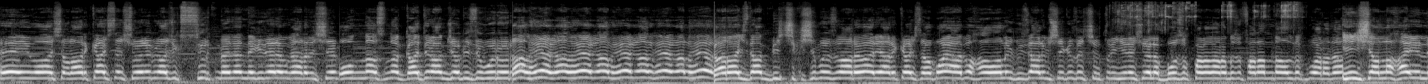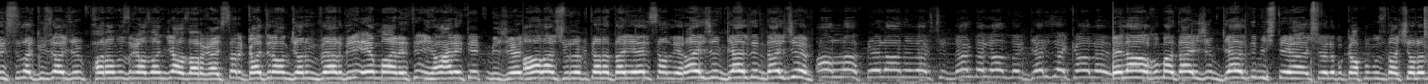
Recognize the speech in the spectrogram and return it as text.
Ey maşallah arkadaşlar şöyle birazcık sürtmeden de gidelim kardeşim. Ondan sonra Kadir amca bizi vurur. Kalkıyor kalkıyor kalkıyor kalkıyor kalkıyor. Garajdan bir çıkışımız var var ya arkadaşlar. Bayağı bir havalı güzel bir şekilde çıktık. Yine şöyle bozuk paralarımızı falan da aldık bu arada. İnşallah hayırlısıyla güzelce bir paramızı kazanacağız arkadaşlar. Kadir amcanın verdiği emanete ihanet etmeyeceğiz. Aha lan şurada bir tane dayı el sallıyor. Dayıcım geldin dayıcım. Allah belanı versin. Nerede kaldın gerizekalı? Bela okuma dayıcım geldim işte ya. Şöyle bu kapımızı da açalım.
